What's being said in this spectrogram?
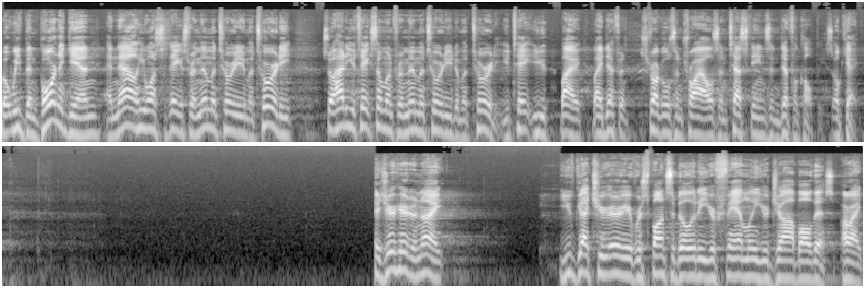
but we've been born again, and now He wants to take us from immaturity to maturity. So, how do you take someone from immaturity to maturity? You take you by, by different struggles and trials and testings and difficulties. Okay. As you're here tonight, you've got your area of responsibility, your family, your job, all this. All right.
